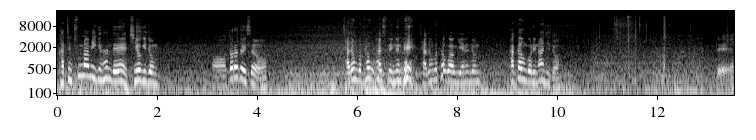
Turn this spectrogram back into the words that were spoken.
같은 충남이긴 한데 지역이 좀 어, 떨어져 있어요. 자전거 타고 갈 수도 있는데 자전거 타고 가기에는 좀 가까운 거리는 아니죠. 네.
